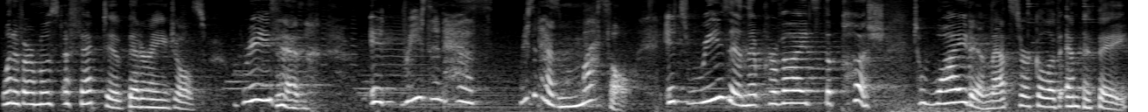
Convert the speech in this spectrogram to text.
one of our most effective better angels reason. It, reason has reason has muscle. It's reason that provides the push to widen that circle of empathy.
